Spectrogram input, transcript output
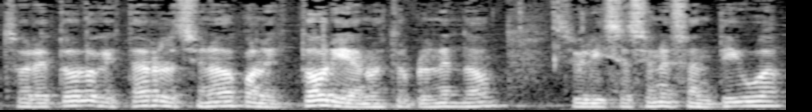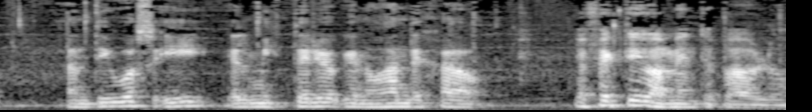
sobre todo lo que está relacionado con la historia de nuestro planeta, ¿no? civilizaciones antiguas, antiguas y el misterio que nos han dejado. Efectivamente, Pablo.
